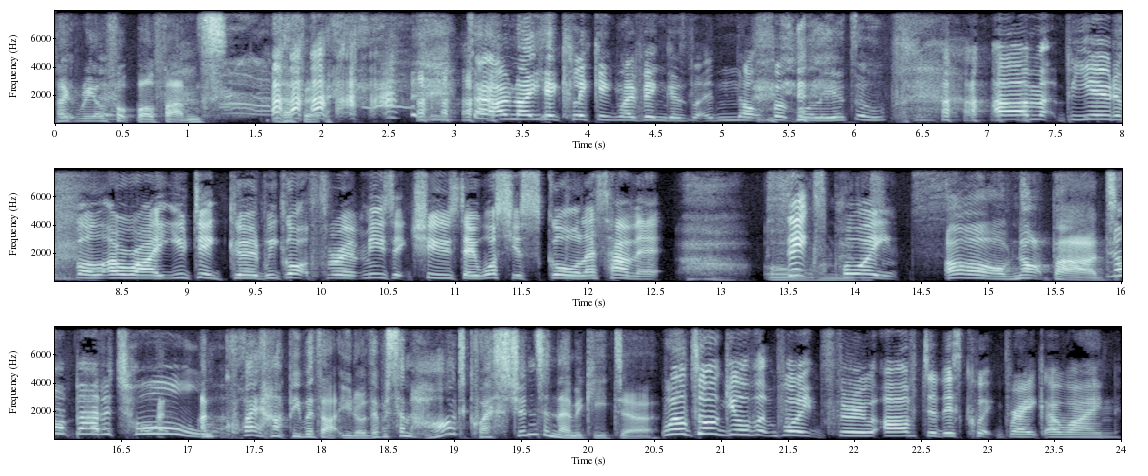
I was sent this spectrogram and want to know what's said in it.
Like real football fans. Love it. So I'm like here clicking my fingers, like not footbally at all. Um, beautiful. All right, you did good. We got through it. Music Tuesday. What's your score? Let's have it. Six I'm points. Oh, not bad. Not bad at all. I'm quite happy with that. You know, there were some hard questions in there, Mikita. We'll talk your th- points through after this quick break, Owain.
